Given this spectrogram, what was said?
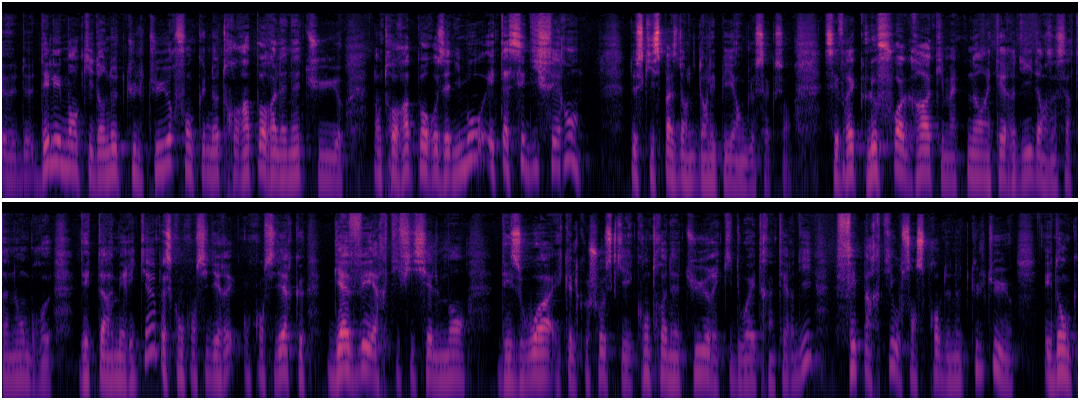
euh, d'éléments qui, dans notre culture, font que notre rapport à la nature, notre rapport aux animaux est assez différent de ce qui se passe dans, les pays anglo-saxons. C'est vrai que le foie gras qui est maintenant interdit dans un certain nombre d'États américains, parce qu'on considère que gaver artificiellement des oies est quelque chose qui est contre nature et qui doit être interdit, fait partie au sens propre de notre culture. Et donc,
